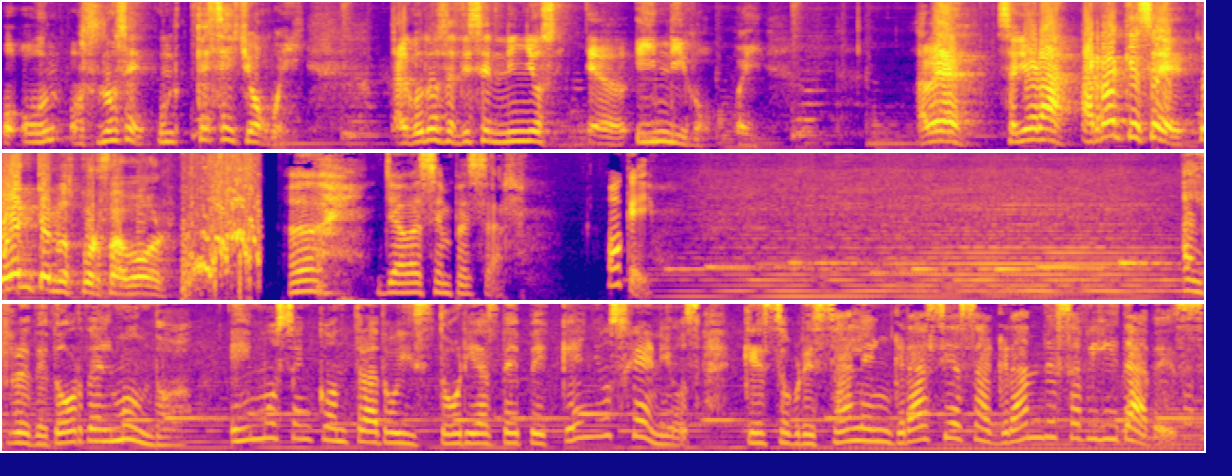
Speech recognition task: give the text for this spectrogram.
O, un- no sé, un, qué sé yo, güey. Algunos les dicen niños eh, índigo, güey. A ver, señora, arránquese, cuéntenos, por favor. Ay, ya vas a empezar. Ok. Alrededor del mundo hemos encontrado historias de pequeños genios que sobresalen gracias a grandes habilidades.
